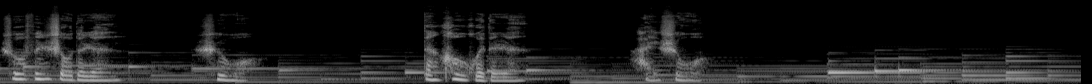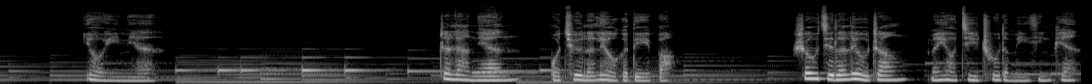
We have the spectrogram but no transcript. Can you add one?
说分手的人是我，但后悔的人还是我。又一年。这两年，我去了六个地方，收集了六张没有寄出的明信片。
